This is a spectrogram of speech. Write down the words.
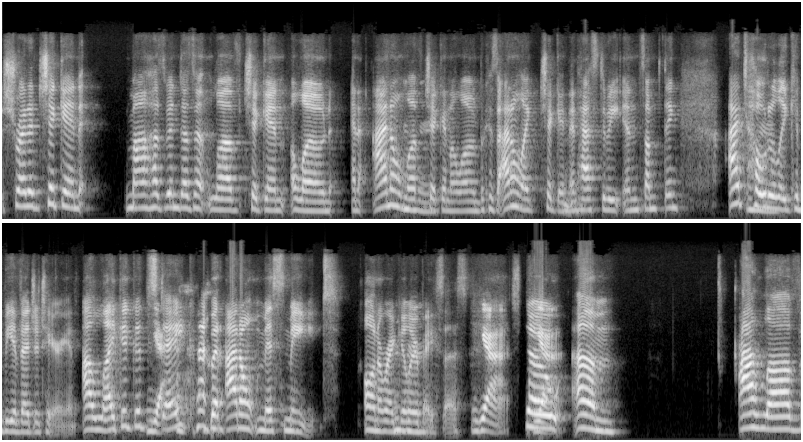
shredded chicken my husband doesn't love chicken alone and i don't love mm-hmm. chicken alone because i don't like chicken it has to be in something i mm-hmm. totally mm-hmm. could be a vegetarian i like a good steak yeah. but i don't miss meat on a regular mm-hmm. basis yeah so yeah. um i love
